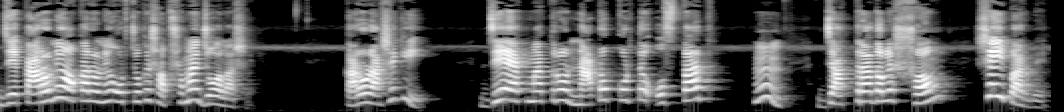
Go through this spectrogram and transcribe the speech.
যে কারণে অকারণে ওর চোখে সবসময় জল আসে। কারোর আসে কি? যে একমাত্র নাটক করতে ওস্তাদ, হুম, যাত্রা দলের সং সেই পারবে।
